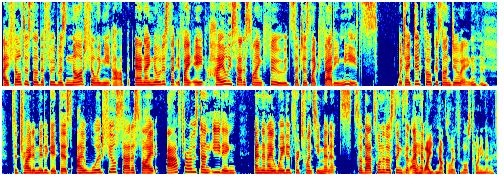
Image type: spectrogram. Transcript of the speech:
I felt as though the food was not filling me up. And I noticed that if I ate highly satisfying foods, such as like fatty meats, which I did focus on doing Mhm. To try to mitigate this, I would feel satisfied after I was done eating. And then I waited for 20 minutes. So that's one of those things that I had white knuckle it for those 20 minutes.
